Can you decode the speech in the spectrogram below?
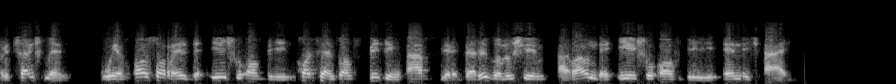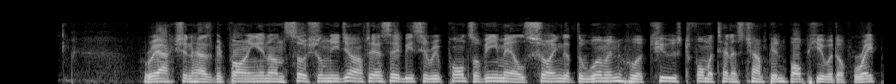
retrenchment. We have also raised the issue of the importance of speeding up the, the resolution around the issue of the NHI. Reaction has been pouring in on social media after SABC reports of emails showing that the woman who accused former tennis champion Bob Hewitt of rape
